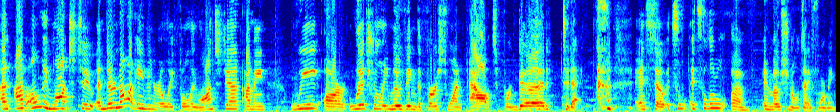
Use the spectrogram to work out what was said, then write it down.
and I've only launched two, and they're not even really fully launched yet. I mean, we are literally moving the first one out for good today, and so it's it's a little uh, emotional day for me.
